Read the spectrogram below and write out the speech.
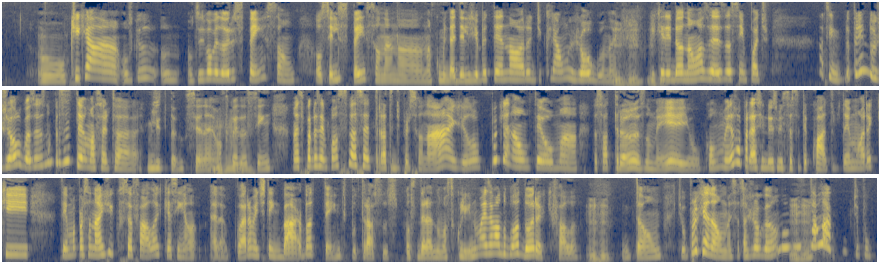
O que, que, a, o que os desenvolvedores pensam, ou se eles pensam, né, na, na comunidade LGBT na hora de criar um jogo, né? Porque, querendo ou não, às vezes, assim, pode... Assim, dependendo do jogo, às vezes não precisa ter uma certa militância, né? Umas coisas assim. Mas, por exemplo, quando você trata de personagem, por que não ter uma pessoa trans no meio? Como mesmo aparece em 2064. Tem uma hora que tem uma personagem que você fala que, assim, ela, ela claramente tem barba, tem, tipo, traços considerados masculino, mas é uma dubladora que fala. Uhum. Então, tipo, por que não? Mas você tá jogando e tá lá, tipo,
